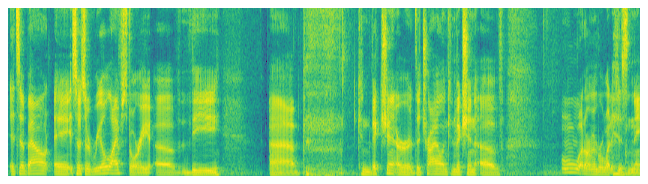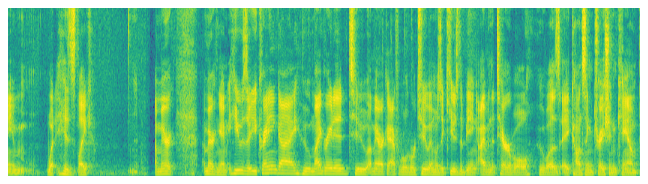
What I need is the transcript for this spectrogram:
It's about a so it's a real life story of the uh, conviction or the trial and conviction of oh I don't remember what his name what his like American American game. He was a Ukrainian guy who migrated to America after World War II and was accused of being Ivan the Terrible, who was a concentration camp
